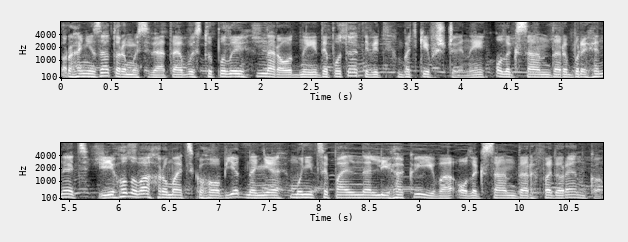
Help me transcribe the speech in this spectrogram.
Організаторами свята виступили народний депутат від батьківщини Олександр Бригенець і голова громадського об'єднання Муніципальна ліга Києва Олександр Федоренко.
